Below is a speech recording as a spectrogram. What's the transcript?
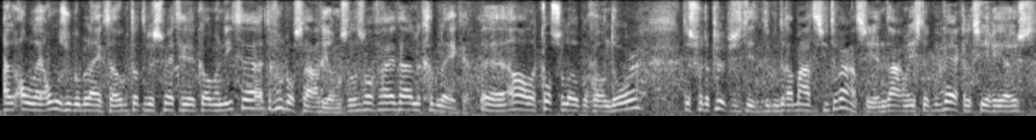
Uit allerlei onderzoeken blijkt ook dat de besmettingen komen niet eh, uit de voetbalstadions. Dat is wel vrij duidelijk gebleken. Uh, alle kosten lopen gewoon door. Dus voor de clubs is dit natuurlijk een dramatische situatie. En daarom is het ook werkelijk serieus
